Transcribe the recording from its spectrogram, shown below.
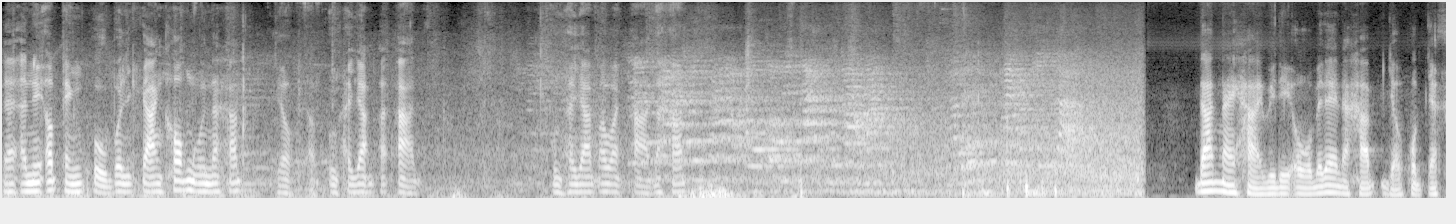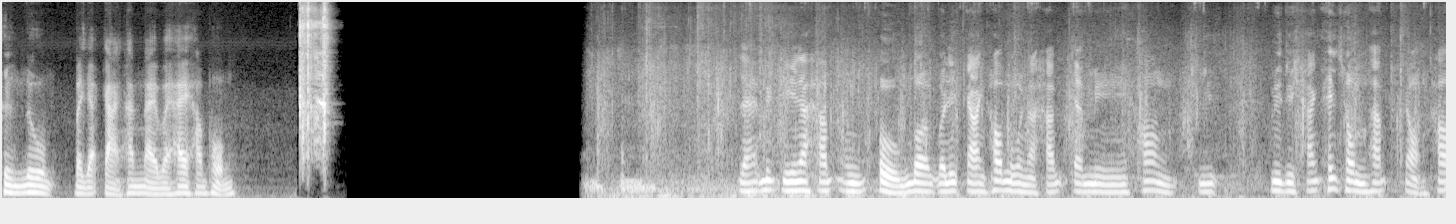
และอันนี้เอาเป็นปู่บริการข้อมูลนะครับ เดี๋ยวอุทยานประอาจอุทยานประวัติศาสตร์นะครับ ด้านในถ่ายวิดีโอไม่ได้นะครับ เดี๋ยวผมจะขึ้นรูปบรรยากาศข้างในไว้ให้ครับผม และเมื่อกี้นะครับศูนย์บริการข้อมูลนะครับ จะมีห้องวิดีทัศน์ให้ชมครับก่อนเข้า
